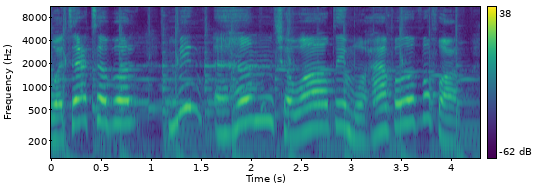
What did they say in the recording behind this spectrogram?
وتعتبر من أهم شواطئ محافظة ظفار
